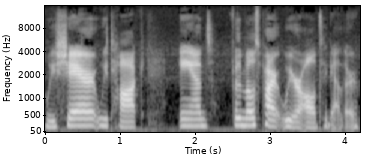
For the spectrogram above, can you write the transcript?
We share, we talk, and for the most part, we are all together.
